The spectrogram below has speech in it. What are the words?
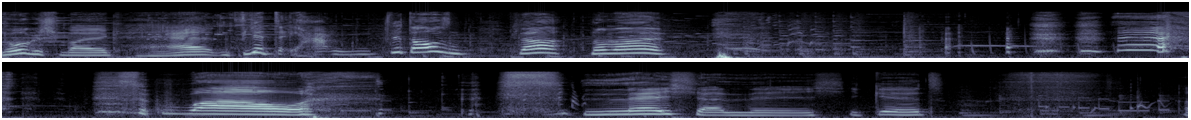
logisch, Mike. Hä? Vier, ja, 4000. Klar, normal. Wow. Lächerlich. Geht. Äh,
